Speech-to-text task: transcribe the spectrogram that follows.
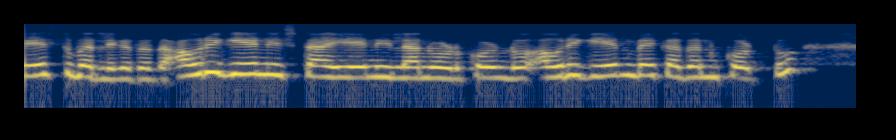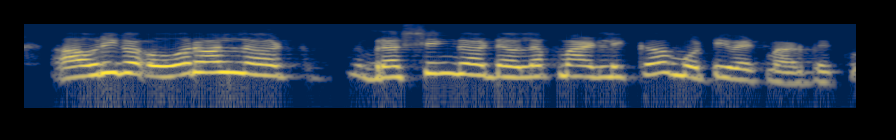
ಪೇಸ್ಟ್ ಬರ್ಲಿಕ್ಕದ ಅವ್ರಿಗೆ ಏನ್ ಇಷ್ಟ, ಏನಿಲ್ಲ ನೋಡ್ಕೊಂಡು ಅವ್ರಿಗೆ ಏನ್ ಬೇಕು ಅದನ್ನ ಕೊಟ್ಟು ಅವ್ರಿಗೆ ಓವರ್ ಆಲ್ ಬ್ರಷಿಂಗ್ ಡೆವಲಪ್ ಮಾಡ್ಲಿಕ್ಕೆ ಮೋಟಿವೇಟ್ ಮಾಡ್ಬೇಕು.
